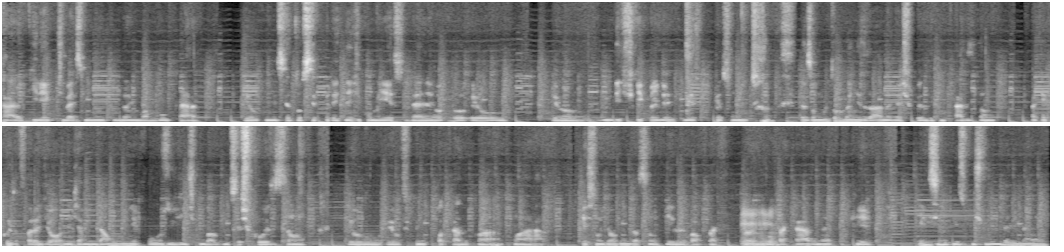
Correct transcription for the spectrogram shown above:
Cara, eu queria que tivesse muito ganho o Babu, cara. Eu comecei a torcer por ele desde o começo, velho. Eu, eu, eu, eu me identifiquei com ele desde o começo porque eu sou muito, eu sou muito organizado nas minhas coisas aqui em casa, então qualquer coisa fora de ordem já me dá um nervoso, gente com bagunça, as coisas. Então eu, eu fico muito focado com a, com a questão de organização que ele levava pra, uhum. pra casa, né? Porque ele ensina isso para os filhos dele, né?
